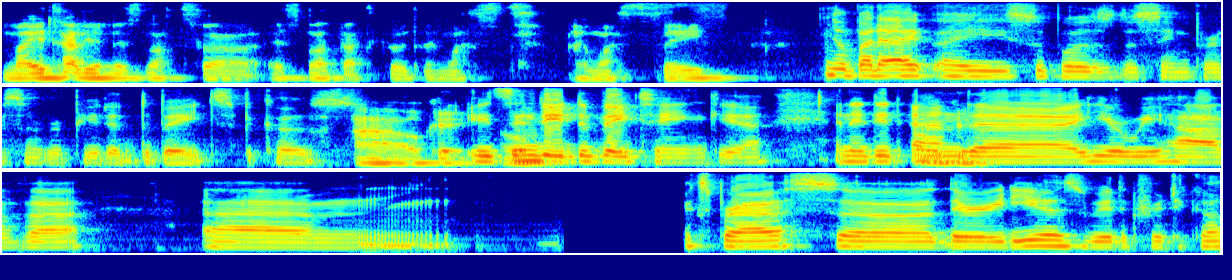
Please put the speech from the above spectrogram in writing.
my Italian is not uh, is not that good. I must I must say. No, but I, I suppose the same person repeated debates because ah okay it's okay. indeed debating yeah and indeed and okay. uh, here we have uh, um, express uh, their ideas with critical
